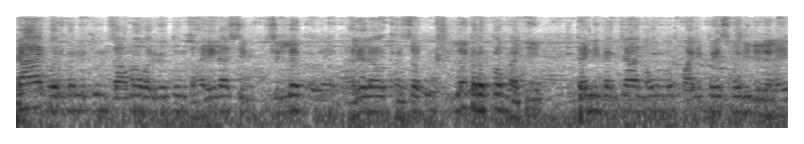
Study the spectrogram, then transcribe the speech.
त्या वर्गणीतून जामा वर्गणीतून झालेला शिल- शिल्लक झालेला खर्चातून शिल्लक रक्कम राहते. त्यांनी त्यांच्या नऊ पाणी प्रेसमध्ये दिलेलं आहे.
